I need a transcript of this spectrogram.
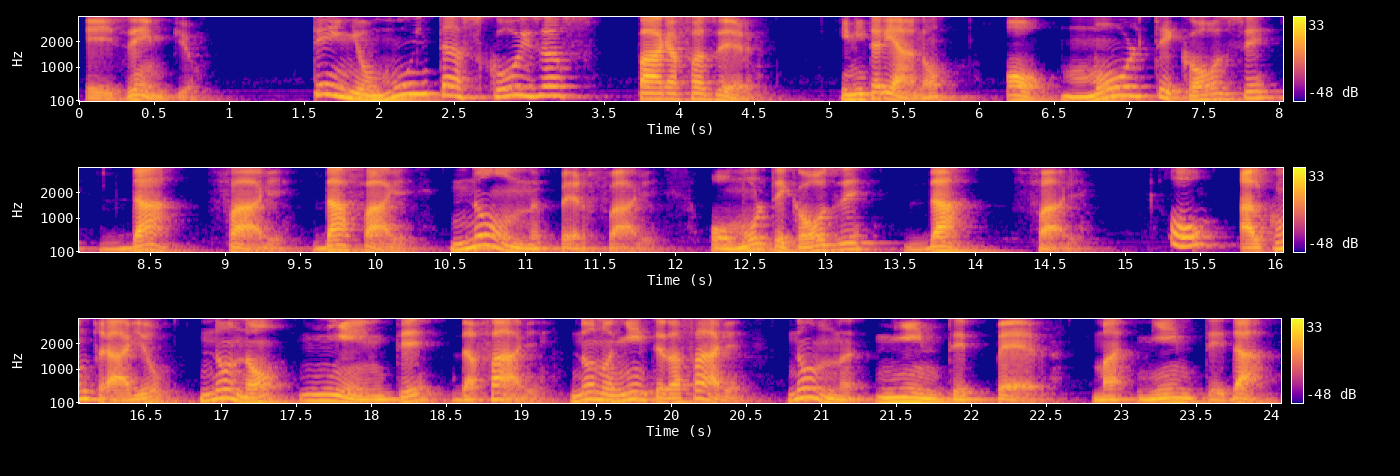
Esempio, tenho muitas coisas para fazer. In italiano ho molte cose da fare, da fare, non per fare. Ho molte cose da fare. O, al contrario, non ho niente da fare. Non ho niente da fare. Non niente per, ma niente da.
